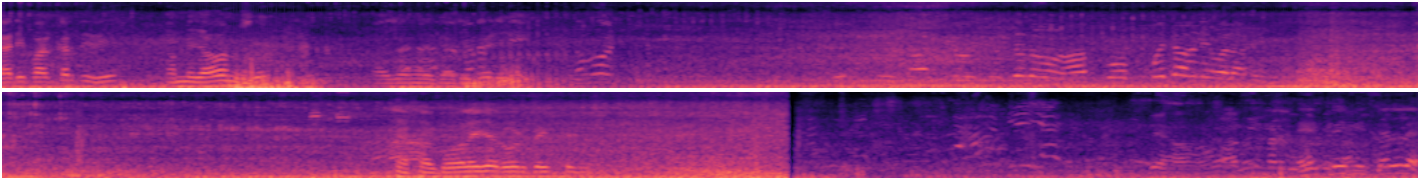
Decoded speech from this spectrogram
અત્યારે અમે ગાડી પાર્ક કરી દીધી અમને જવાનું છે આજે અમારી ગાડી પડી चलो आपको मजा आने वाला है બોલે છે રોડ કઈ છે એન્ટ્રી की चल ले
